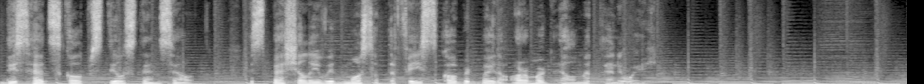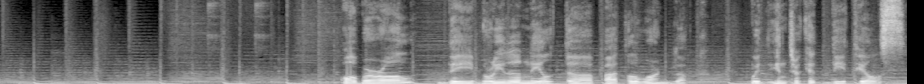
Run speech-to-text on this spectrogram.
This head sculpt still stands out, especially with most of the face covered by the armored helmet anyway. Overall, they've really nailed the battle-worn look, with intricate details,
